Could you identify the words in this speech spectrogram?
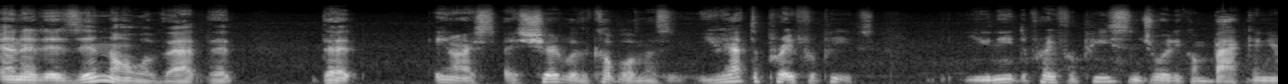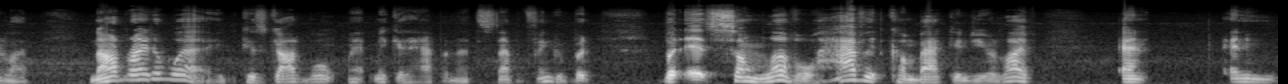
and it is in all of that that that you know I, I shared with a couple of them. I said you have to pray for peace. You need to pray for peace and joy to come back in your life. Not right away because God won't make it happen at the snap of a finger, but but at some level have it come back into your life, and and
